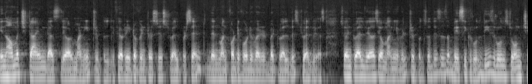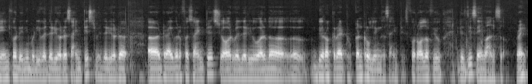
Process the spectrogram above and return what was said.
In how much time does your money triple? If your rate of interest is 12% then 144 divided by 12 is 12 years. So in 12 years your money will triple. So this is a basic rule. These rules don't change for anybody whether you are a scientist, whether you are a driver of a scientist or whether you are the uh, bureaucrat controlling the scientist. For all of you it is the same answer, right?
